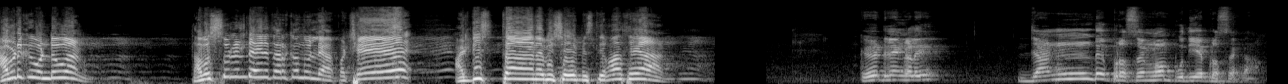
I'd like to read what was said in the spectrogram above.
അവിടേക്ക് കൊണ്ടുപോവാണ്. തവസ്സുലുണ്ട് അതിന് തർക്കമൊന്നുമില്ല. പക്ഷേ അടിസ്ഥാന വിഷയം ഇസ്തിഹാസയാണ്. കേട്ടില്ലെങ്കിൽ രണ്ട് പ്രസംഗവും പുതിയ പ്രസംഗം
